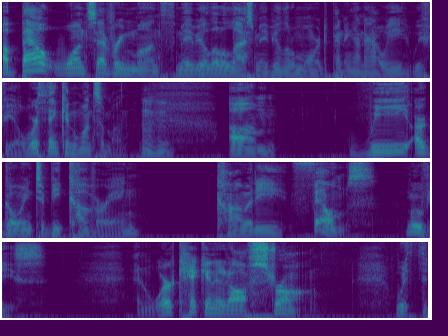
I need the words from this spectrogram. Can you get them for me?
about once every month, maybe a little less, maybe a little more, depending on how we we feel. We're thinking once a month. hmm Um, we are going to be covering comedy films, movies, and we're kicking it off strong with the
